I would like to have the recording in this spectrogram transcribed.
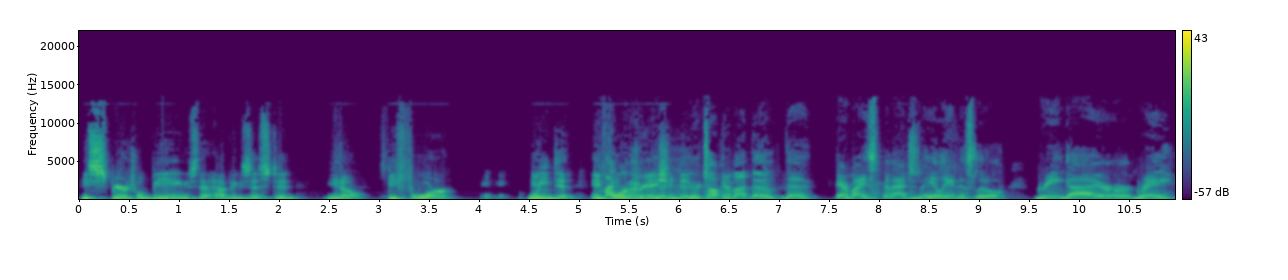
these spiritual beings that have existed, you know, before we did, And before Michael, creation you, did. You were talking about the the everybody imagines the alien, this little green guy or, or gray,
